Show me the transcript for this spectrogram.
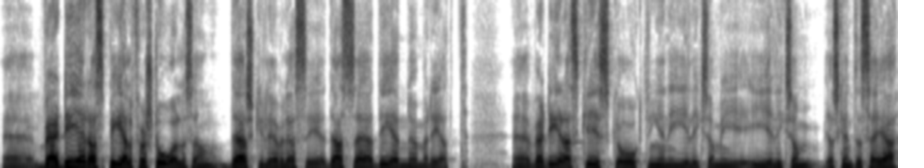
eh, värdera spelförståelsen, där skulle jag vilja se, där säger jag det är nummer ett eh, värdera skridskoåkningen i, liksom, i, i liksom, jag ska inte säga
